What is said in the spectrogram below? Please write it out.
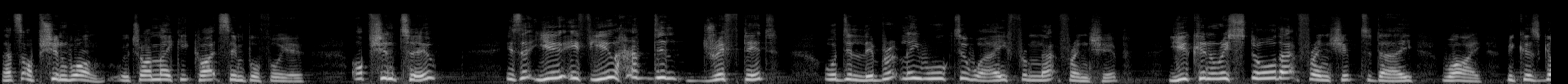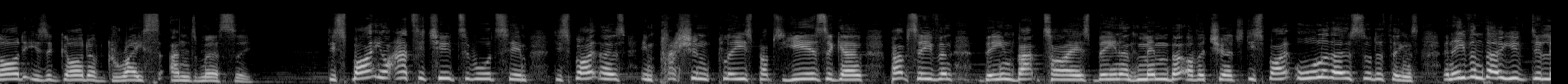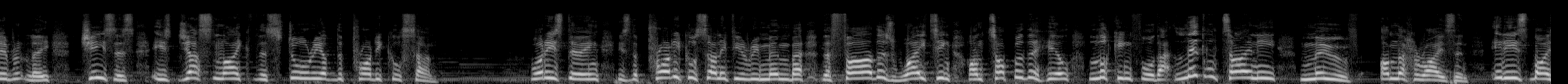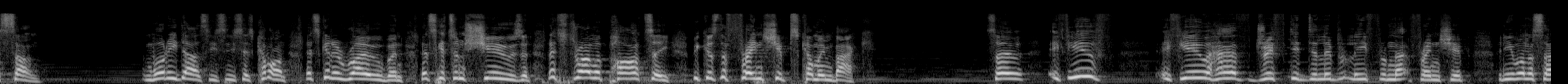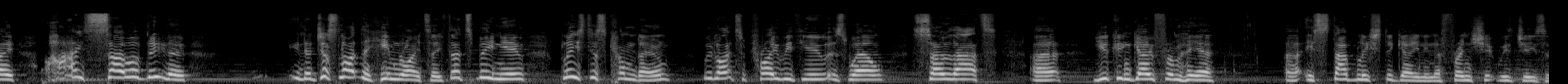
That's option one. We'll try and make it quite simple for you. Option two is that you, if you have di- drifted or deliberately walked away from that friendship, you can restore that friendship today. Why? Because God is a God of grace and mercy. Despite your attitude towards Him, despite those impassioned pleas perhaps years ago, perhaps even being baptized, being a member of a church, despite all of those sort of things, and even though you've deliberately, Jesus is just like the story of the prodigal son. What he's doing is the prodigal son, if you remember, the father's waiting on top of the hill looking for that little tiny move on the horizon. It is my son. And what he does is he says, Come on, let's get a robe and let's get some shoes and let's throw a party because the friendship's coming back. So if you've if you have drifted deliberately from that friendship and you want to say, I so have, you know, you know, just like the hymn writer, if that's been you, please just come down. We'd like to pray with you as well so that uh, you can go from here uh, established again in a friendship with Jesus.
